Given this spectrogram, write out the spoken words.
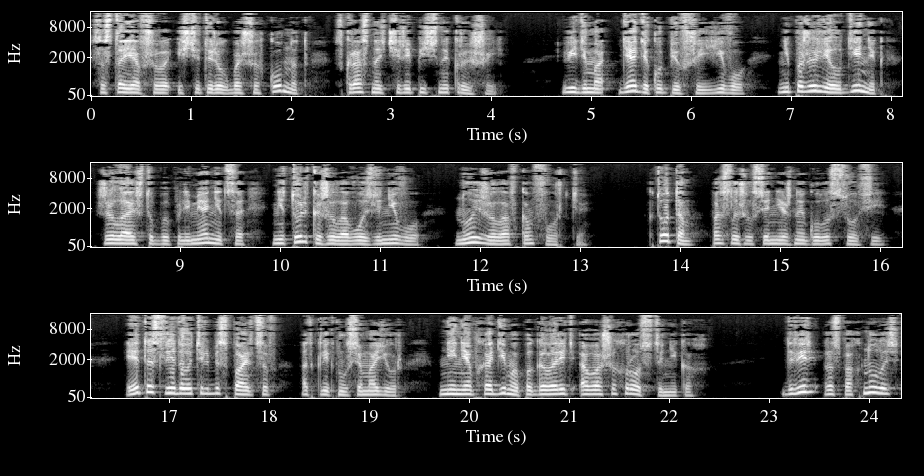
состоявшего из четырех больших комнат с красной черепичной крышей. Видимо, дядя, купивший его, не пожалел денег, желая, чтобы племянница не только жила возле него, но и жила в комфорте. — Кто там? — послышался нежный голос Софии. — Это следователь без пальцев, откликнулся майор. Мне необходимо поговорить о ваших родственниках. Дверь распахнулась,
